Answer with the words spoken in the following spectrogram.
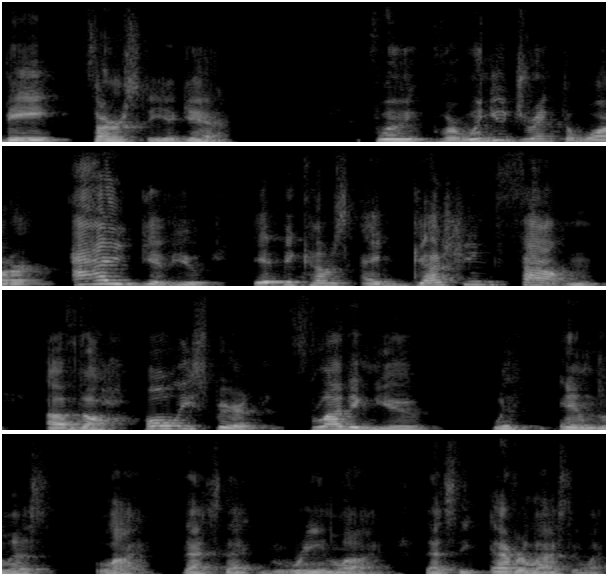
be thirsty again. For, when you drink the water I give you, it becomes a gushing fountain of the Holy Spirit flooding you with endless life. That's that green life. That's the everlasting life.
